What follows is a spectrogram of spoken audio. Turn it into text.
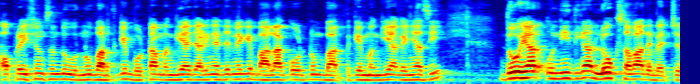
ਆਪਰੇਸ਼ਨ ਸੰਧੂਰ ਨੂੰ ਵਰਤ ਕੇ ਵੋਟਾਂ ਮੰਗੀਆਂ ਜਾਣੀਆਂ, ਜਿਵੇਂ ਕਿ ਬਾਲਾਕੋਟ ਨੂੰ ਵਰਤ ਕੇ ਮੰਗੀਆਂ ਗਈਆਂ ਸੀ 2019 ਦੀਆਂ ਲੋਕ ਸਭਾ ਦੇ ਵਿੱਚ।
